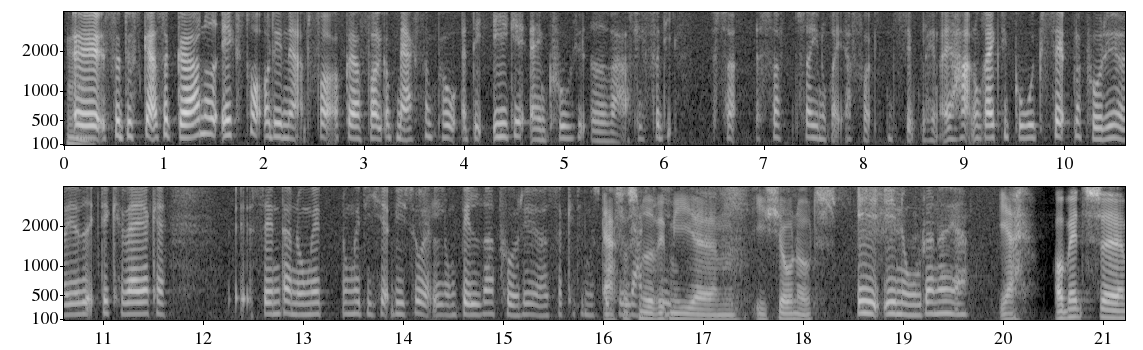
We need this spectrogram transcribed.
mm. øh, så du skal altså gøre noget ekstraordinært for at gøre folk opmærksom på, at det ikke er en cookie-advarsel, fordi så, så, så ignorerer folk den simpelthen. Og jeg har nogle rigtig gode eksempler på det, og jeg ved ikke, det kan være, at jeg kan øh, sende dig nogle af, nogle af de her visuelle nogle billeder på det, og så kan de måske Ja, så smider vi dem i, øh, i show notes. I, I noterne, ja. Ja, og mens øh,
